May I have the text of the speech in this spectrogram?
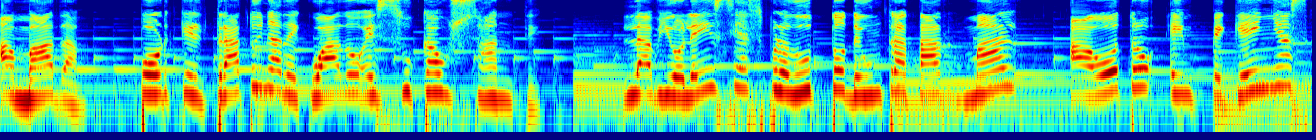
Amada, porque el trato inadecuado es su causante. La violencia es producto de un tratar mal a otro en pequeñas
